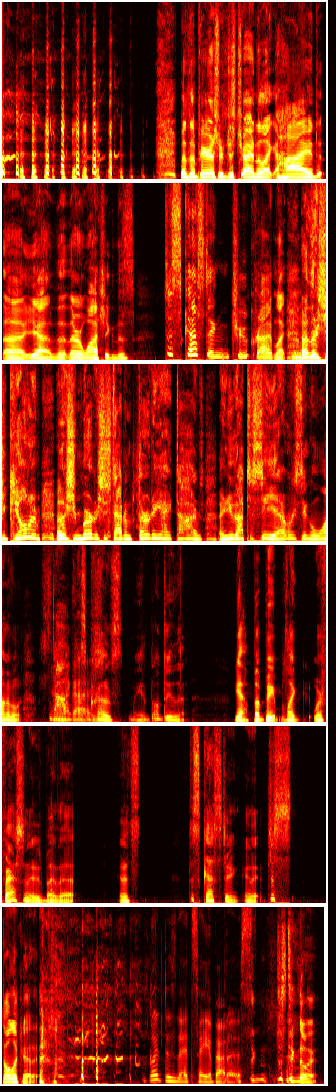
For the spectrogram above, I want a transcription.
but the parents were just trying to like hide uh yeah that they were watching this disgusting true crime like Mm-hmm. and then she killed him and then she murdered she stabbed him 38 times and you got to see every single one of them stop that's gosh. gross man don't do that yeah but be, like we're fascinated by that and it's disgusting and it just don't look at it what does that say about us? just ignore it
